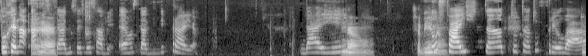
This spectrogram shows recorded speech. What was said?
Porque na a minha É. cidade, não sei se vocês sabem, é uma cidade de praia. Daí Não, sabia não não. faz tanto, tanto frio lá. Tu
